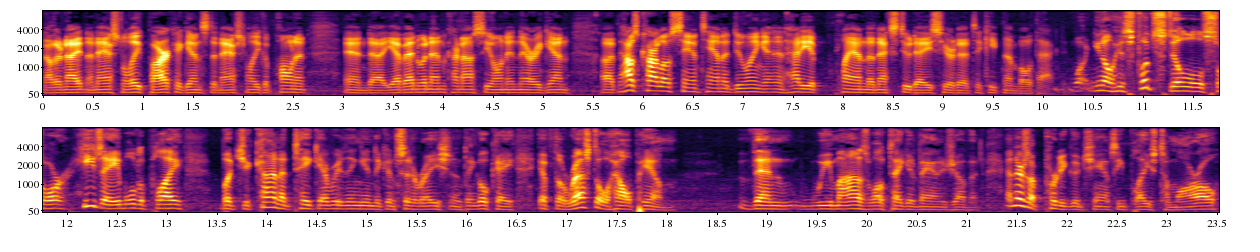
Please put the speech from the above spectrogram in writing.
Another night in the National League Park against a National League opponent, and uh, you have Edwin Encarnacion in there again. Uh, how's Carlos Santana doing, and how do you plan the next two days here to, to keep them both active? Well, you know, his foot's still a little sore. He's able to play, but you kind of take everything into consideration and think, okay, if the rest will help him, then we might as well take advantage of it. And there's a pretty good chance he plays tomorrow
